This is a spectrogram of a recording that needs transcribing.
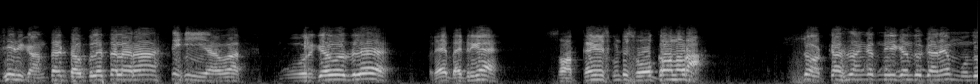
దీనికి అంతా డబ్బులు ఎత్తలేరా ఊరికే వదిలే. రే బెటరిగా సొక్క వేసుకుంటే సోక్గా ఉన్నావురా. చొక్కా సంగతి నీకెందుకు కానీ ముందు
